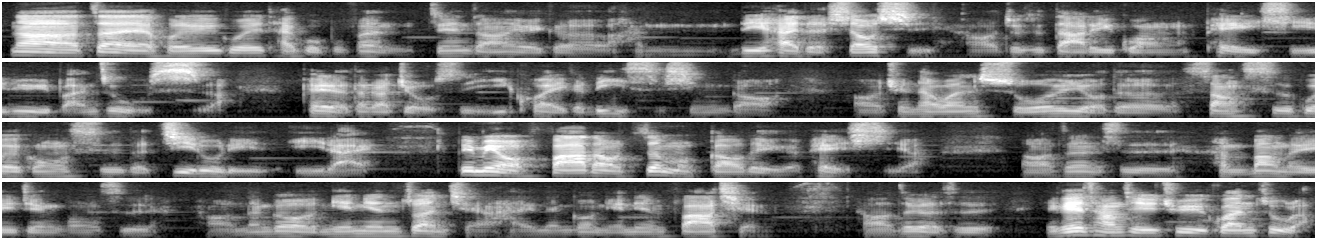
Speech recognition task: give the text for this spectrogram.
那在回归台股部分，今天早上有一个很厉害的消息，啊，就是大力光配息率百分之五十啊，配了大概九十一块，一个历史新高啊，全台湾所有的上市贵公司的记录里以来。并没有发到这么高的一个配息啊，啊，真的是很棒的一间公司。啊，能够年年赚钱，还能够年年发钱，好，这个是也可以长期去关注了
